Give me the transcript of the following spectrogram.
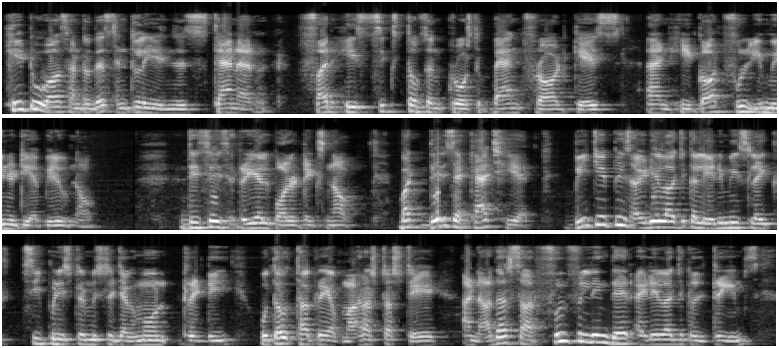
He too was under the central agency scanner for his 6000 crores bank fraud case and he got full immunity, I believe now. This is real politics now. But there is a catch here. BJP's ideological enemies like Chief Minister Mr. Jagmohan Reddy, Uddhav Thackeray of Maharashtra state and others are fulfilling their ideological dreams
